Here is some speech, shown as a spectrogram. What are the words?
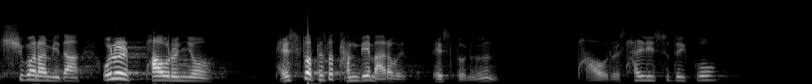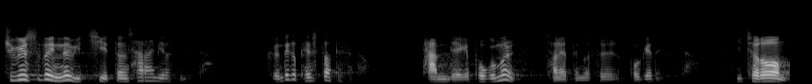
축원합니다. 오늘 바울은요. 베스도 앞에서 담대히 말하고 있어요. 베스도는 바울을 살릴 수도 있고 죽일 수도 있는 위치에 있던 사람이었습니다. 그런데 그 베스도 앞에서도 담대하게 복음을 전했던 것을 보게 됩니다. 이처럼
